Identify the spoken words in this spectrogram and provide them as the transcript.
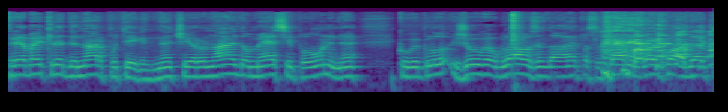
Treba je tle denar potegniti. Ne? Če je Ronaldo, Messi, pa oni, ne? ko ga žoga v glavo zadane, pa so tam gol padali,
